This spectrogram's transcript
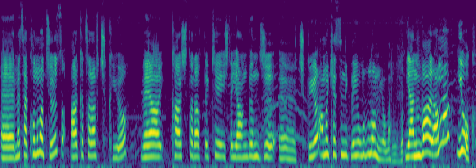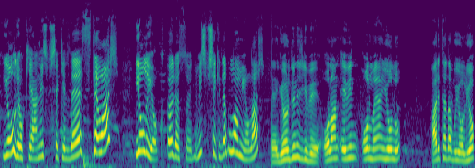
Ee, mesela konum atıyoruz arka taraf çıkıyor veya karşı taraftaki işte yangıncı e, çıkıyor ama kesinlikle yolu bulamıyorlar. Yani var ama yok. Yol yok yani hiçbir şekilde. Site var, yolu yok. Öyle söyleyeyim. Hiçbir şekilde bulamıyorlar. E, gördüğünüz gibi olan evin olmayan yolu. Haritada bu yol yok.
